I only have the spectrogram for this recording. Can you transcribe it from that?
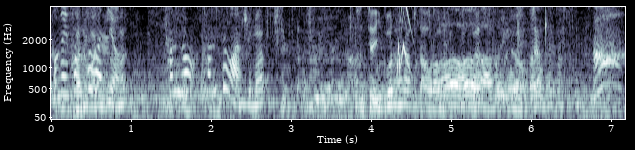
감독님 3초만요. 3초, 3초만. 3초만? 진짜 이걸 하라고 나오라고 그랬던 거야? 진짜?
